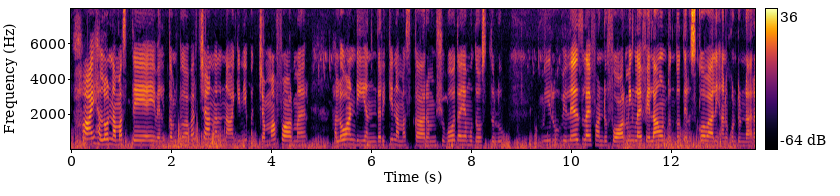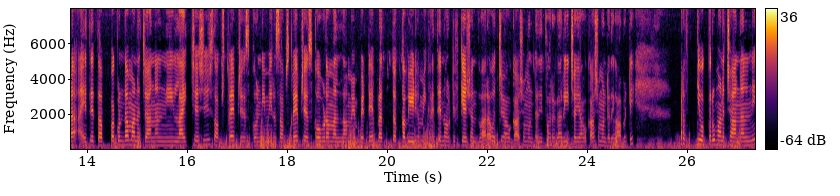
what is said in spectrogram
హాయ్ హలో నమస్తే welcome to our channel Nagini Bujjamma farmer hello అండి అందరికీ నమస్కారం శుభోదయము దోస్తులు మీరు village life and farming life ఎలా ఉంటుందో తెలుసుకోవాలి అనుకుంటున్నారా అయితే తప్పకుండా మన ఛానల్ని లైక్ చేసి సబ్స్క్రైబ్ చేసుకోండి మీరు సబ్స్క్రైబ్ చేసుకోవడం వల్ల మేము పెట్టే ప్రతి ఒక్క వీడియో మీకు అయితే నోటిఫికేషన్ ద్వారా వచ్చే అవకాశం ఉంటుంది త్వరగా రీచ్ అయ్యే అవకాశం ఉంటుంది కాబట్టి ప్రతి ఒక్కరూ మన ఛానల్ని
